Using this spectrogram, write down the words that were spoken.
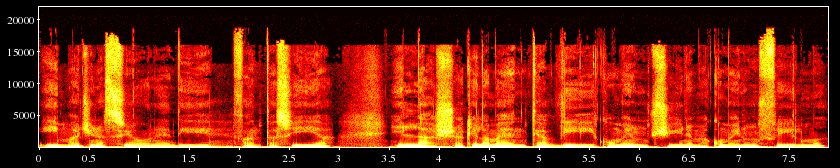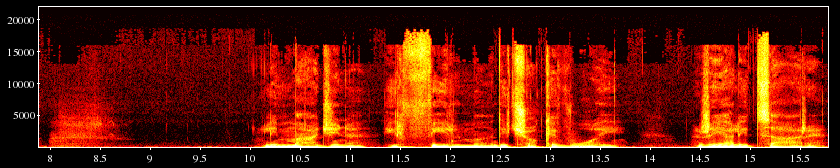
immaginazione, di fantasia e lascia che la mente avvii come in un cinema, come in un film, l'immagine, il film di ciò che vuoi realizzare.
